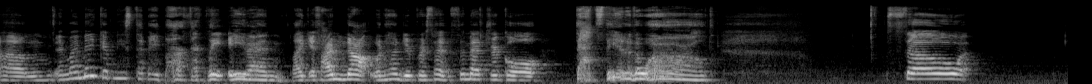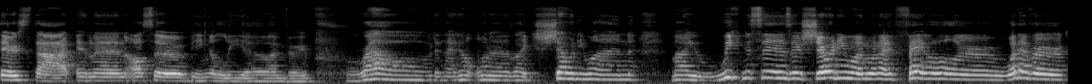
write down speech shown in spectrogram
Um, and my makeup needs to be perfectly even. Like, if I'm not 100% symmetrical, that's the end of the world. So there's that and then also being a leo i'm very proud and i don't want to like show anyone my weaknesses or show anyone when i fail or whatever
